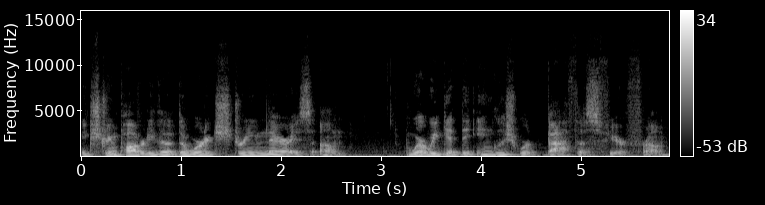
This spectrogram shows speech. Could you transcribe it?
Extreme poverty, the, the word extreme there is um, where we get the English word bathysphere from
